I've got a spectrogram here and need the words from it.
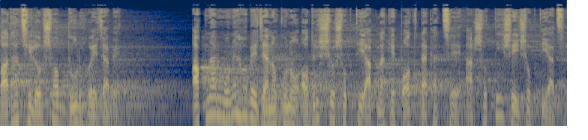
বাধা ছিল, সব দূর হয়ে যাবে। আপনার মনে হবে যেন কোনো অদৃশ্য শক্তি আপনাকে পথ দেখাচ্ছে, আর সত্যিই সেই শক্তি আছে।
